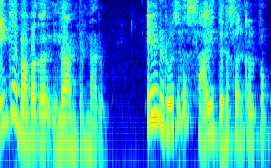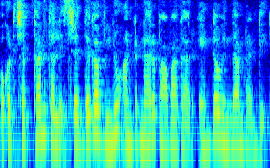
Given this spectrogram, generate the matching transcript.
ఇంకా బాబాగారు ఇలా అంటున్నారు. ఏడు రోజుల సాయి ధన సంకల్పం ఒకటి చెప్తాను తల్లి. శ్రద్ధగా విను అంటున్నారు బాబాగారు. ఏంటో విందాం రండి.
